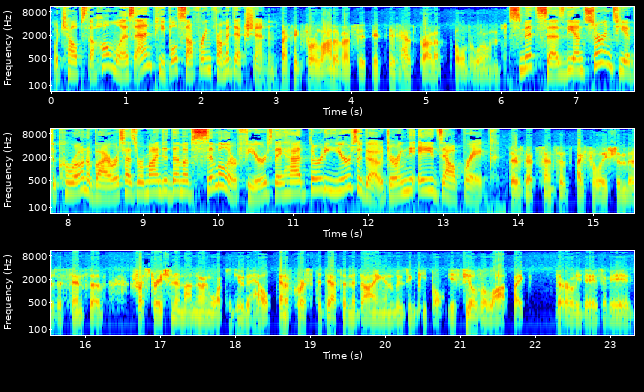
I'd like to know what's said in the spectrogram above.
which helps the homeless and people suffering from addiction. I think for a lot of us, it, it, it has brought up old wounds. Smith says the uncertainty of the coronavirus has reminded them of similar fears they had 30 years ago during the AIDS outbreak. There's that sense of isolation. There's a sense of frustration and not knowing what to do to help. And of course, the death and the dying and losing people. It feels a lot like the early days of AIDS.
